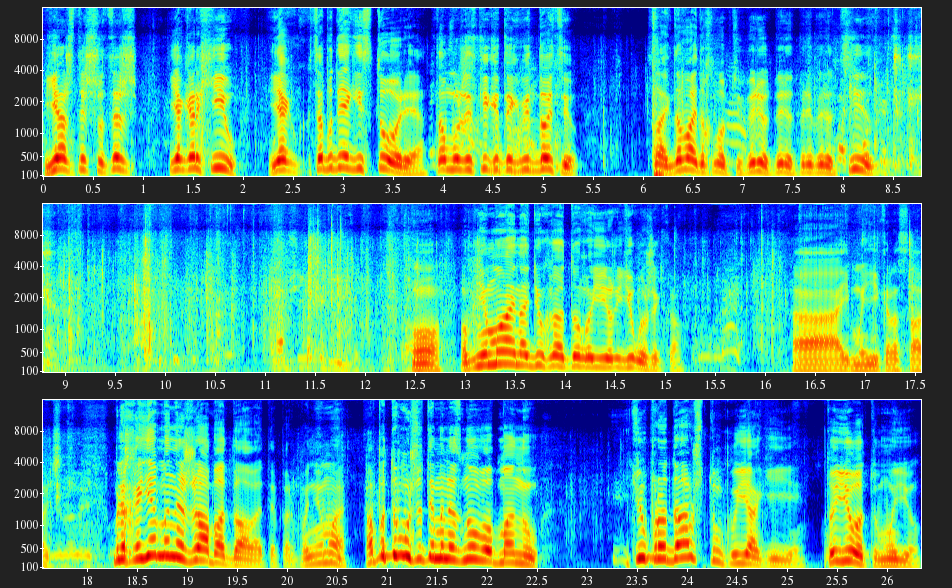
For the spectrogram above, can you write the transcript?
Я ж ти що, це ж як архів, як, це буде як історія. Там уже скільки тих відосів. Так, давай до хлопців, вперед, вперед, вперед, вперед. Всі... О, обнімай, Надюха, того йожика. Ай, мої красавчики. Бляха, я мене жаба дала тепер, понімаєш? А тому, що ти мене знову обманув. Цю продав штуку, як її? Тойоту мою.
